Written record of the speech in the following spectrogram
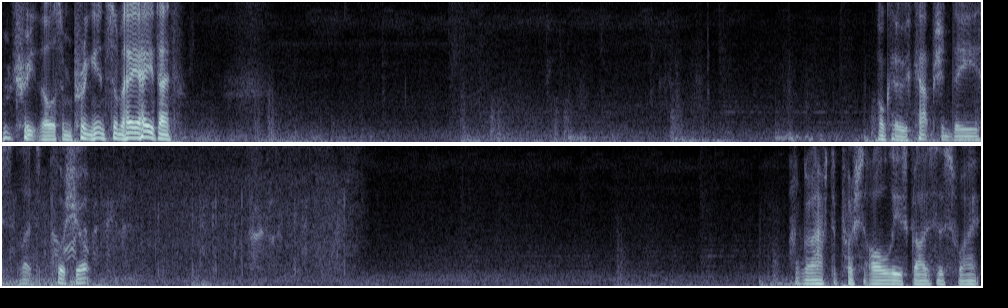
Retreat those and bring in some AA then. Okay, we've captured these. Let's push up. I'm gonna have to push all these guys this way.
